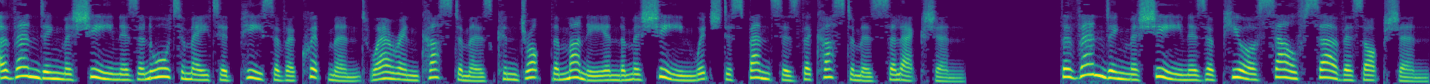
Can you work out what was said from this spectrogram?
a vending machine is an automated piece of equipment wherein customers can drop the money in the machine which dispenses the customer's selection. The vending machine is a pure self-service option.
